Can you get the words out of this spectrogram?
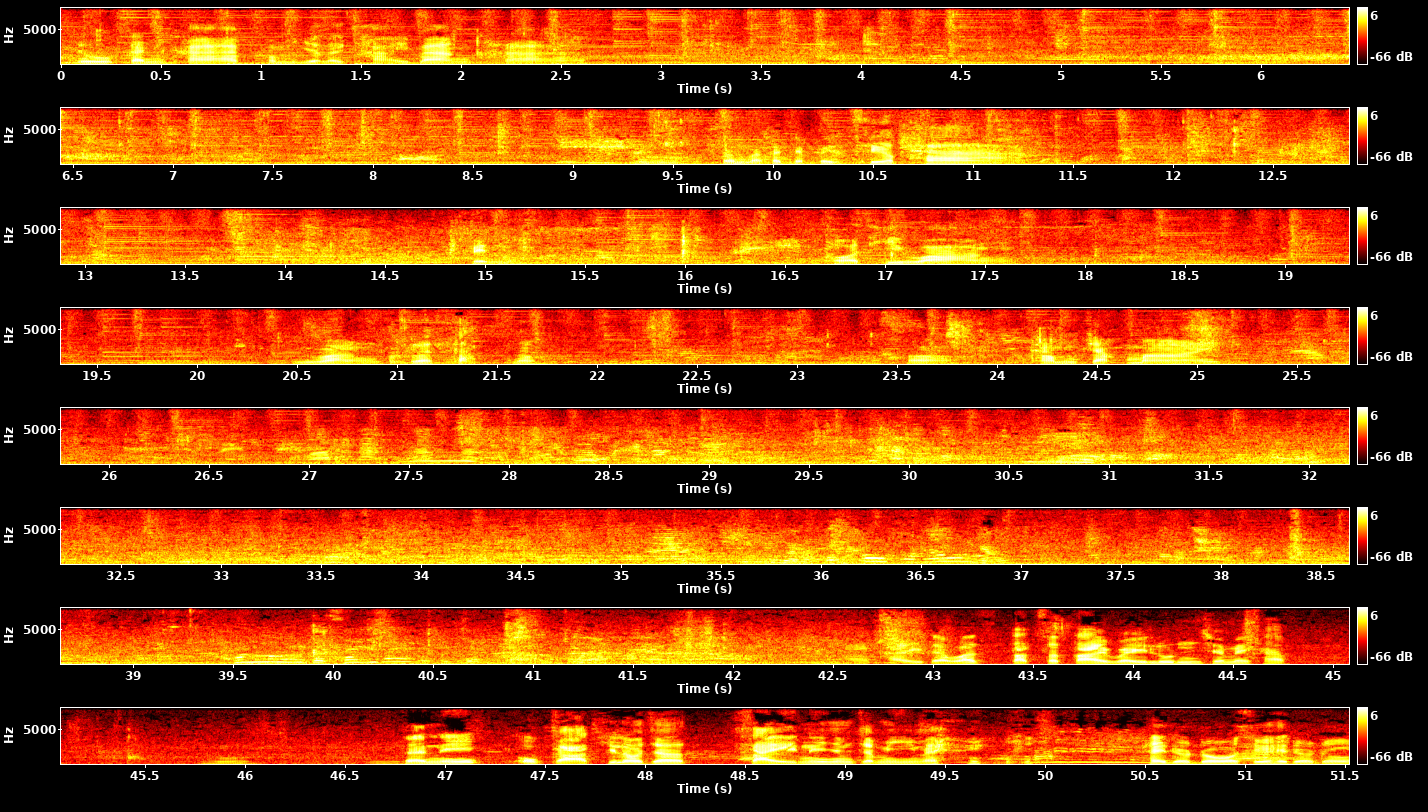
ดูกันครับเขามีอะไรขายบ้างครับอืมส่วนมากก็จะเป็นเสื้อผ้า เป็นขอที่วาง ที่วางโทรศัพท์เนาะ ก็ทำจากไม้ เหมือนคนเข้าคนเท่าอย่างคนมึงแต่ใส่ได้ไทยแต่ว่าตัดสไตล์วัยรุ่นใช่ไหมครับแต่นี้โอกาสที่เราจะใส่นี่ยังจะมีไหม ให้โดโดซื้อให้โดโด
